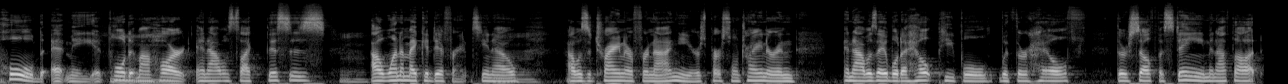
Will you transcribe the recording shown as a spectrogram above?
pulled at me. It pulled at my mm. heart. And I was like, this is, mm-hmm. I want to make a difference. You know, mm-hmm. I was a trainer for nine years, personal trainer, and, and I was able to help people with their health, their self esteem. And I thought,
